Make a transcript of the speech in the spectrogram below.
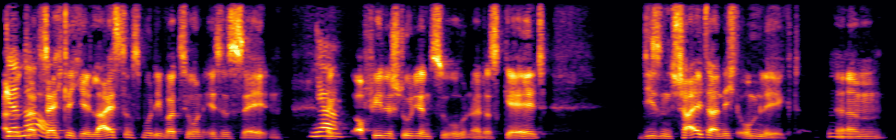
Also genau. tatsächliche Leistungsmotivation ist es selten. Ja. Da gibt auch viele Studien zu, ne, dass Geld diesen Schalter nicht umlegt. Mhm. Ähm,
